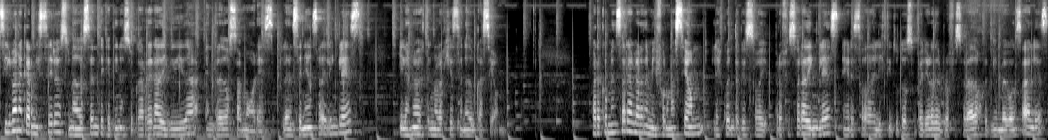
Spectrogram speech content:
Silvana Carnicero es una docente que tiene su carrera dividida entre dos amores, la enseñanza del inglés y las nuevas tecnologías en educación. Para comenzar a hablar de mi formación, les cuento que soy profesora de inglés egresada del Instituto Superior del Profesorado Joaquín B. González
